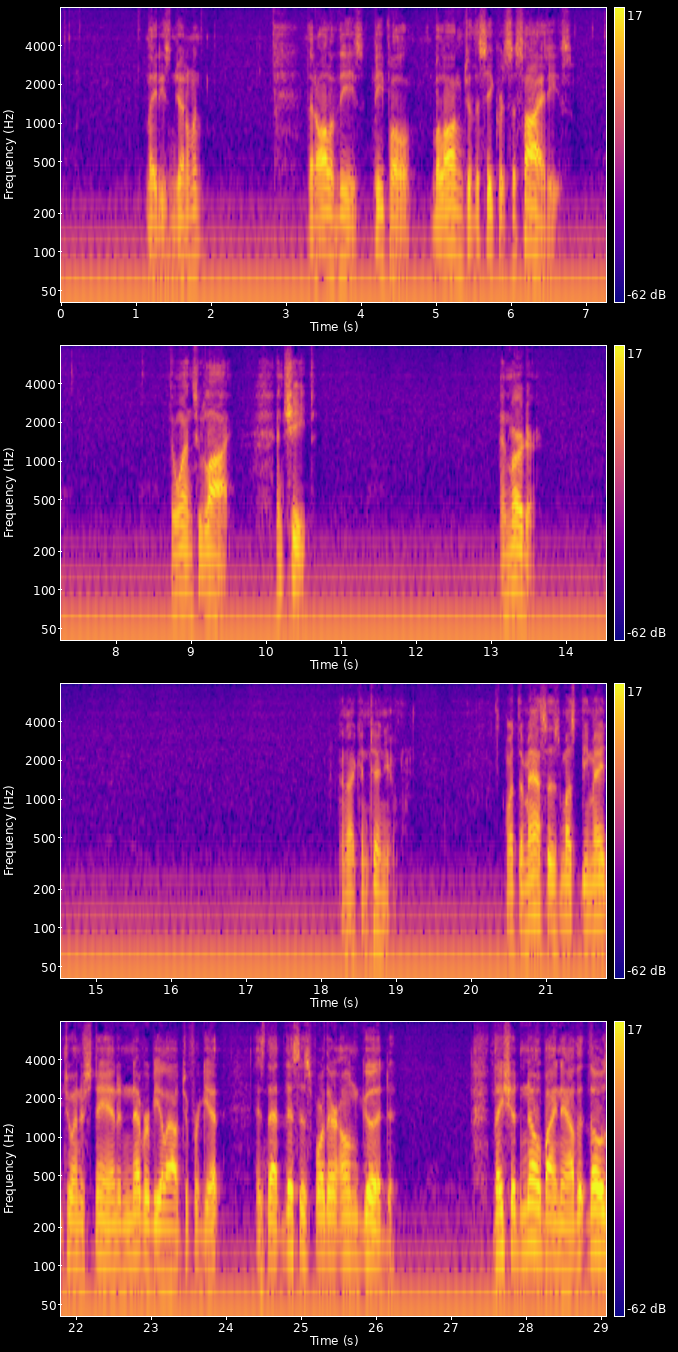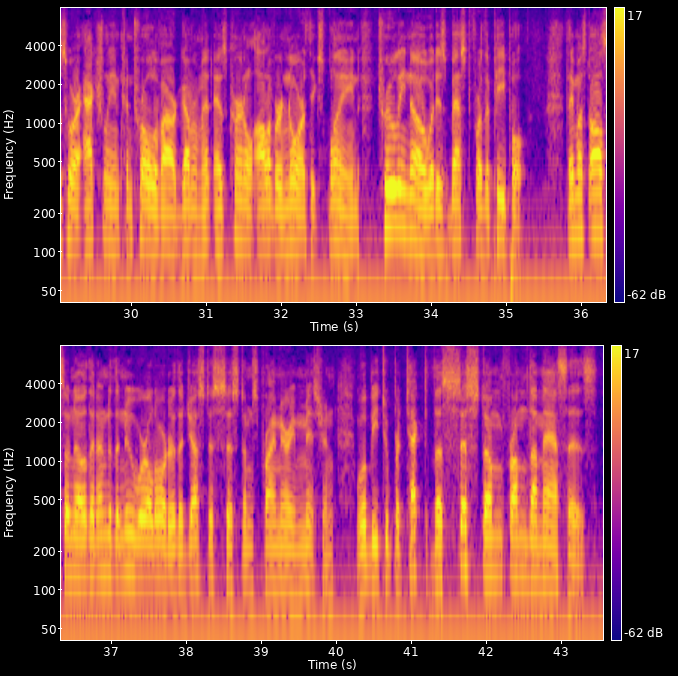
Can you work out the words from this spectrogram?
ladies and gentlemen, that all of these people belong to the secret societies, the ones who lie and cheat and murder. And I continue. What the masses must be made to understand and never be allowed to forget is that this is for their own good. They should know by now that those who are actually in control of our government, as Colonel Oliver North explained, truly know what is best for the people. They must also know that under the New World Order, the justice system's primary mission will be to protect the system from the masses.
